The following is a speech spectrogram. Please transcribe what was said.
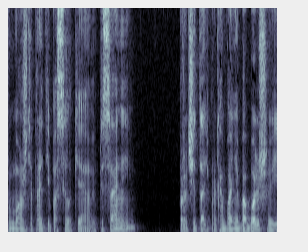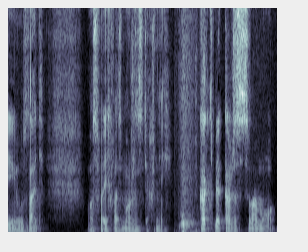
вы можете пройти по ссылке в описании, прочитать про компанию побольше и узнать, о своих возможностях в ней. Как тебе кажется самому?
